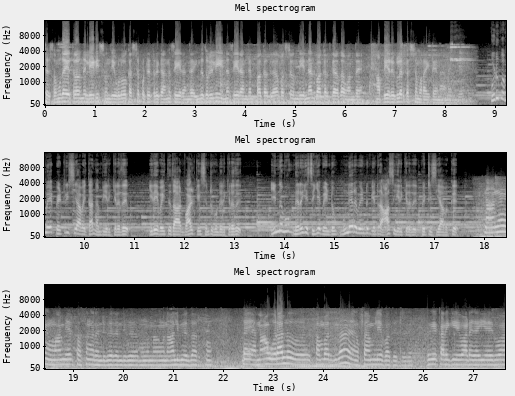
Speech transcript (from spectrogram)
சரி சமுதாயத்தில் வந்து லேடிஸ் வந்து எவ்வளோ கஷ்டப்பட்டுட்டு இருக்காங்க செய்கிறாங்க இந்த தொழிலையும் என்ன செய்கிறாங்கன்னு பார்க்கறதுக்காக ஃபர்ஸ்ட் வந்து என்னன்னு பார்க்கறதுக்காக தான் வந்தேன். அப்படியே ரெகுலர் கஸ்டமர் ஆகிட்டேன் நான். குடும்பமே பெட்ரிசியாவை தான் நம்பியிருக்கிறது. இதை வைத்துதான் வாழ்க்கை சென்று கொண்டிருக்கிறது. இன்னமும் நிறைய செய்ய வேண்டும் முன்னேற வேண்டும் என்ற ஆசை இருக்கிறது பெட்ரிசியாவுக்கு நானும் எங்கள் மாமியார் பசங்க ரெண்டு பேர் ரெண்டு பேர் மூணு நாங்கள் நாலு பேர் தான் இருக்கோம். நான் ஒரு ஆள் சம்பாரிச்சு தான் எங்கள் ஃபேமிலியை பார்த்துட்ருக்கேன். இதுக்கு கடைக்கு வாடகை ஐயாயிரரூவா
